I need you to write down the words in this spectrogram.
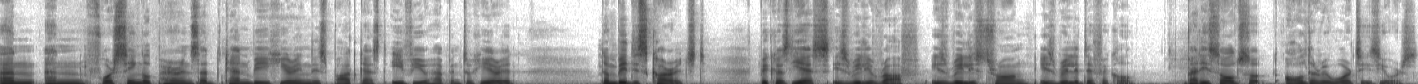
And and for single parents that can be hearing this podcast, if you happen to hear it, don't be discouraged. Because yes, it's really rough, it's really strong, it's really difficult. But it's also all the rewards is yours.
